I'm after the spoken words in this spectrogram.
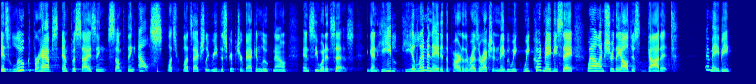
Is Luke perhaps emphasizing something else? Let's, let's actually read the scripture back in Luke now and see what it says. Again, he, he eliminated the part of the resurrection. Maybe we, we could maybe say, well, I'm sure they all just got it. And maybe.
